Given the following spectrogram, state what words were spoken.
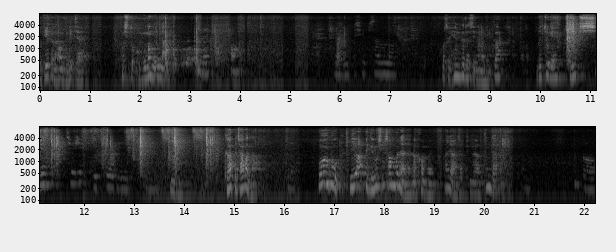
그 뒤에 거 나가면 되겠지? 혹시 또 궁금한 거 있나? 네. 어. 63만 벌써 힘들어지는 거니까 몇 쪽에? 60? 79쪽이 음. 그 앞에 잡았나? 네. 어이구 이 앞에 63번이 안 생각하면 빨리 안 잡히는 것 같은데 그러니까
